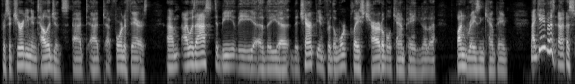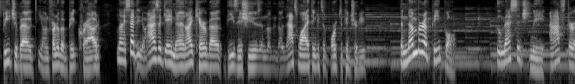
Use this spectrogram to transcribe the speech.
for Security and Intelligence at, at, at Foreign Affairs, um, I was asked to be the uh, the uh, the champion for the workplace charitable campaign. You know, the fundraising campaign. And I gave a, a speech about, you know, in front of a big crowd. And I said, you know, as a gay man, I care about these issues. And that's why I think it's important to contribute. The number of people who messaged me after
